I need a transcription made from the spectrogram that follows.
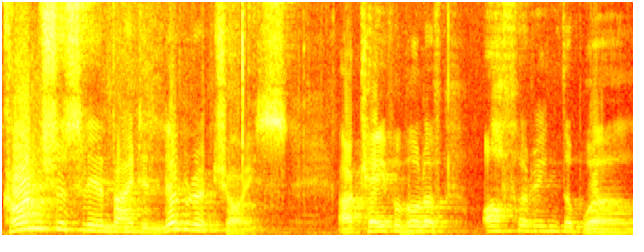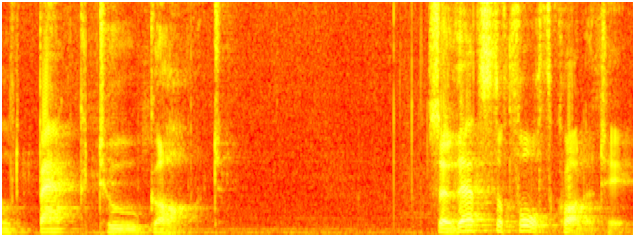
consciously and by deliberate choice, are capable of offering the world back to God. So that's the fourth quality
